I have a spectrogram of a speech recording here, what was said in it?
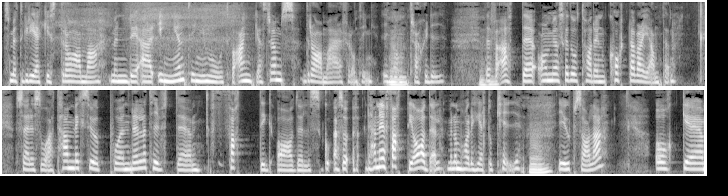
som ett grekiskt drama, men det är ingenting emot vad Ankarströms drama är för någonting inom mm. tragedi. Mm. Därför att eh, om jag ska då ta den korta varianten så är det så att han växer upp på en relativt eh, fattig adels... Alltså, han är fattig adel, men de har det helt okej okay mm. i Uppsala. Och eh,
